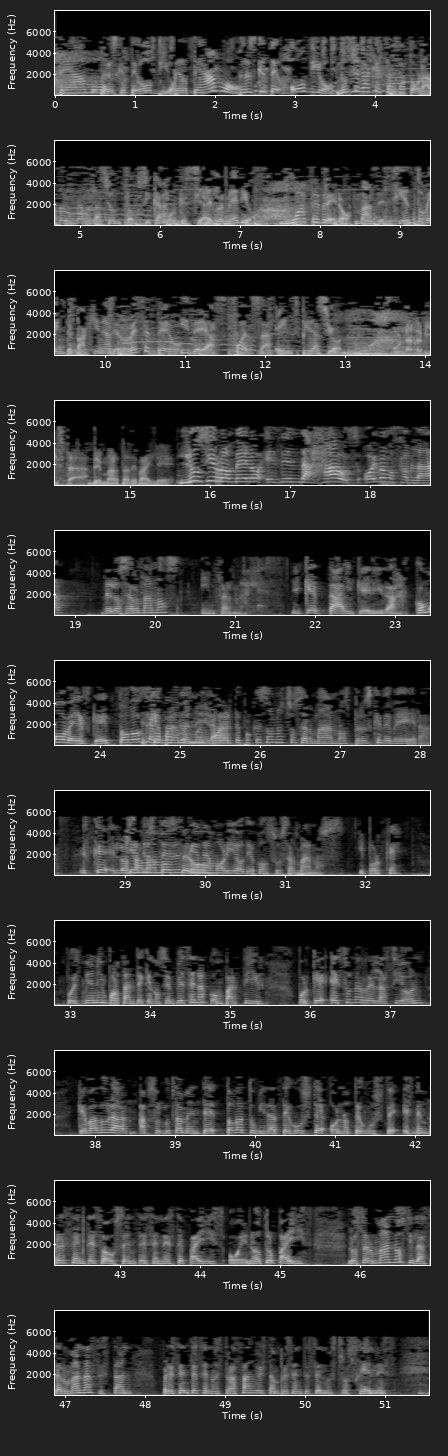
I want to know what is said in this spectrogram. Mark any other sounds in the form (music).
Te amo, pero es que te odio. Pero te amo, pero es que te odio. ¿No será que estás atorado en una relación tóxica? Porque si hay remedio. MOA Febrero, más de 120 páginas de reseteo, ideas, fuerza e inspiración. Una revista de Marta de Baile. Lucy Romero es en the house. Hoy vamos a hablar de los hermanos infernales. ¿Y qué tal, querida? ¿Cómo ves que todos Es de que alguna aparte es muy manera... fuerte porque son nuestros hermanos, pero es que de veras. Es que los ¿Quién amamos, de ustedes pero tiene amor y odio con sus hermanos? ¿Y por qué? pues bien importante que nos empiecen a compartir, porque es una relación que va a durar absolutamente toda tu vida, te guste o no te guste, estén presentes o ausentes en este país o en otro país. Los hermanos y las hermanas están presentes en nuestra sangre, están presentes en nuestros genes.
